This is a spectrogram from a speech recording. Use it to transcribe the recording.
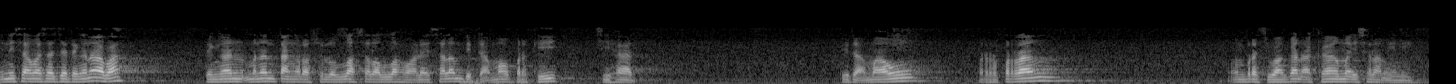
Ini sama saja dengan apa? Dengan menentang Rasulullah sallallahu alaihi wasallam tidak mau pergi jihad. Tidak mau berperang memperjuangkan agama Islam ini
